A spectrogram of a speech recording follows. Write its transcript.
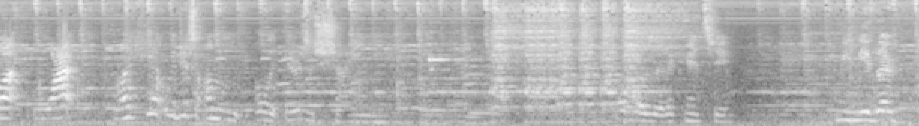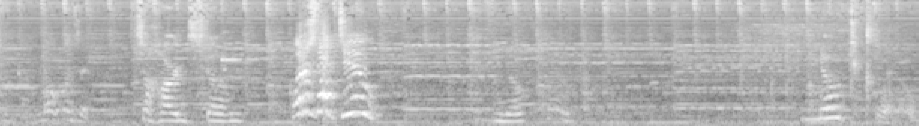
what? What? Why can't we just un? Oh wait, there's a shiny. What was it? I can't see. Me neither. What was it? It's a hard stone. What does that do? No clue. No clue.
